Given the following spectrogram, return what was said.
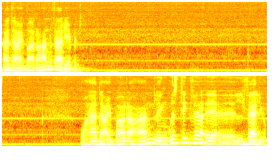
هذا عبارة عن variable. وهذا عبارة عن linguistic value.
